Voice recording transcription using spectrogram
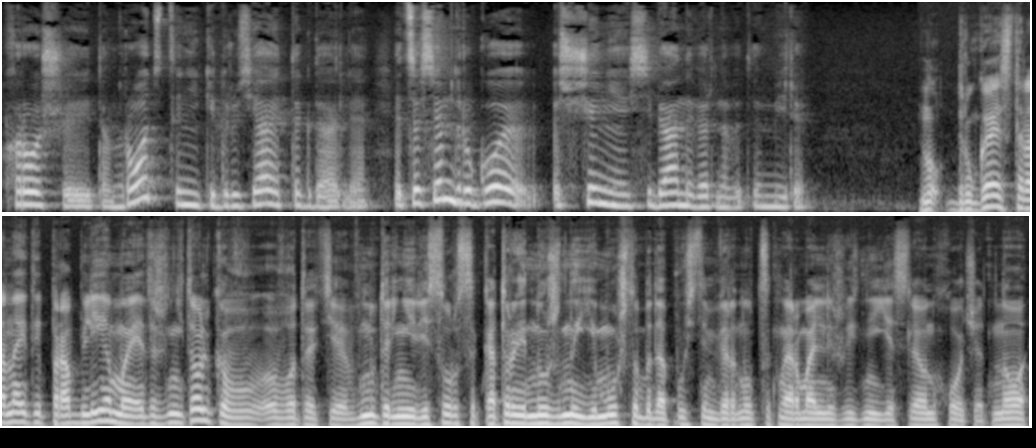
хорошие там, родственники, друзья и так далее. Это совсем другое ощущение себя, наверное, в этом мире. Ну, другая сторона этой проблемы, это же не только вот эти внутренние ресурсы, которые нужны ему, чтобы, допустим, вернуться к нормальной жизни, если он хочет. Но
